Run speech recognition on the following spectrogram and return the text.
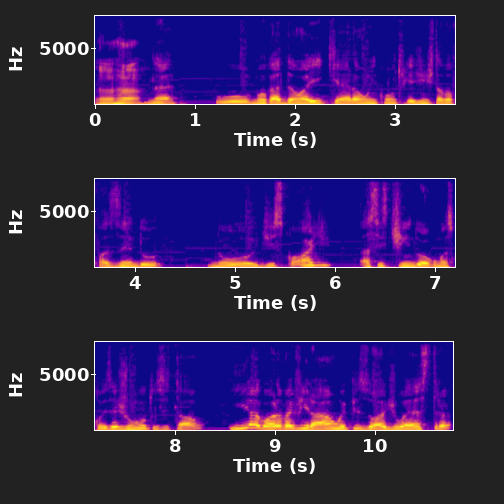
Aham. né? O Morgadão aí, que era um encontro que a gente estava fazendo no Discord, assistindo algumas coisas juntos e tal. E agora vai virar um episódio extra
